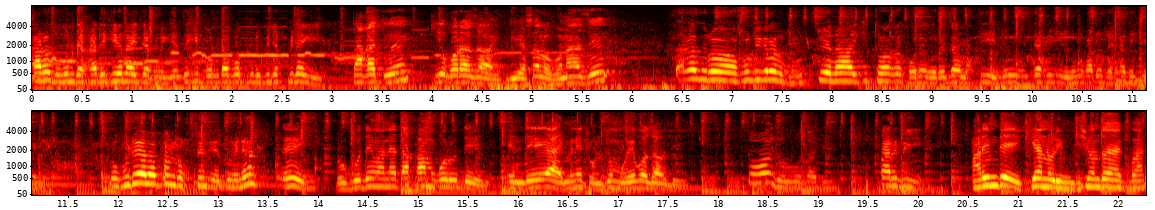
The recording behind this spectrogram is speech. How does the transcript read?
কাৰো দেখোন দেখা দেখিয়ে নাই যাক লাগি এতিয়া কি বন্ধা পথ ৰখি থাকিবি নেকি? তাকেটোৱে কি কৰা যায়? ৰিহাৰ্চেল হ'ব না আজি? তাকে তোৰ চলি গেলাৰ গুৰুত্বই নাই কি থকাকে ঘৰে ঘৰে যাই মাতি এতিয়া কি দেখোন কাৰো দেখা দেখিয়ে নাই। ৰখোদে অলপমান ৰখছে যিহেতু হয়নে? এই ৰঘু দে মানে এটা কাম কৰোঁ দেই এন্দে আহি মানে ঢোলটো ময়ে বজাওঁ দেই তই ঢোল বজাবি পাৰিবি? পাৰিম দেই কিয় নোৱাৰিম? দিছোন তই একবাৰ।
